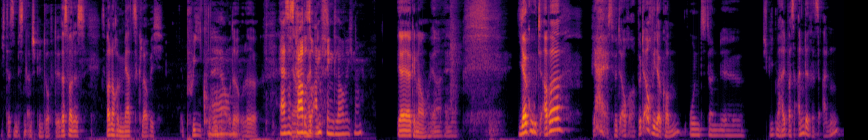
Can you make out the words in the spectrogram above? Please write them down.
ich das ein bisschen anspielen durfte. Das war das, das war noch im März, glaube ich pre-Corona ja, oder, oder. Ja, es ist ja, gerade halt so anfing, glaube ich, ne? Ja, ja, genau, ja, ja. Ja, gut, aber ja, es wird auch, wird auch wieder kommen und dann äh, spielt man halt was anderes an.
